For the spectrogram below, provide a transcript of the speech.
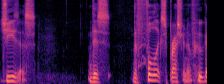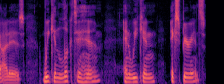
Jesus, this the full expression of who God is. We can look to Him, and we can experience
